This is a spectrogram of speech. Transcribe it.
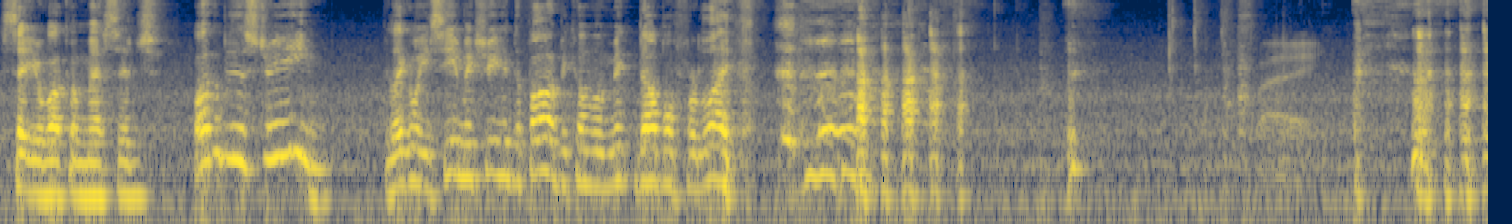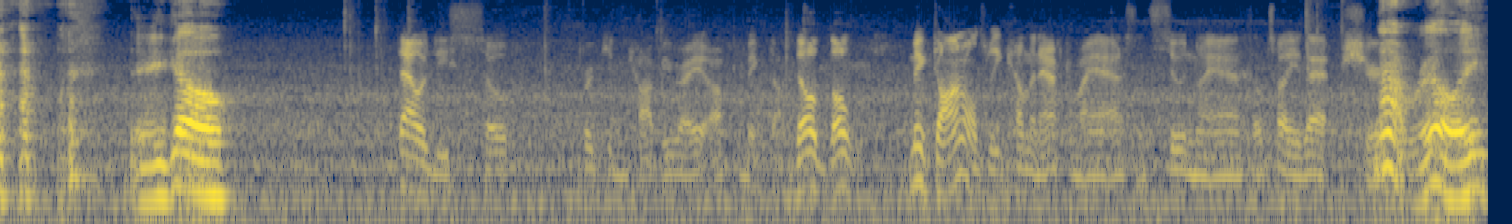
set your welcome message. Welcome to the stream. If you like what you see, make sure you hit the follow. Become a McDouble for life. Right. There you go. That would be so freaking copyright off of McDonald's. They'll, they'll, McDonald's will be coming after my ass and suing my ass. I'll tell you that for sure. Not really.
